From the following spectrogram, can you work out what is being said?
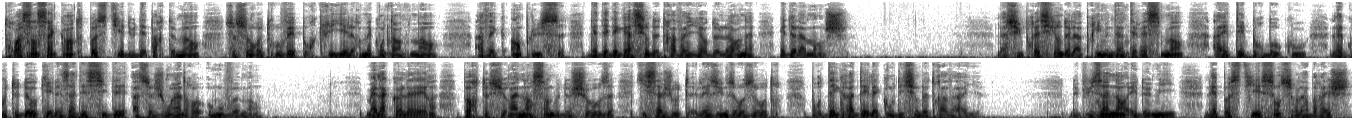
350 postiers du département se sont retrouvés pour crier leur mécontentement, avec en plus des délégations de travailleurs de l'Orne et de la Manche. La suppression de la prime d'intéressement a été pour beaucoup la goutte d'eau qui les a décidés à se joindre au mouvement mais la colère porte sur un ensemble de choses qui s'ajoutent les unes aux autres pour dégrader les conditions de travail. Depuis un an et demi, les postiers sont sur la brèche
